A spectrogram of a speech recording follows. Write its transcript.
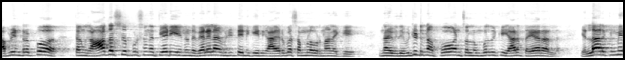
அப்படின்றப்போ தங்களுக்கு ஆதர்ஷ புருஷனை தேடி என்னோட வேலையெல்லாம் விட்டுட்டு எனக்கு எனக்கு ஆயிரம் ரூபாய் சம்பளம் ஒரு நாளைக்கு. நான் இதை விட்டுட்டு நான் போவேன்னு சொல்லும்போதுக்கு யாரும் தயாராக இல்லை. எல்லாருக்குமே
